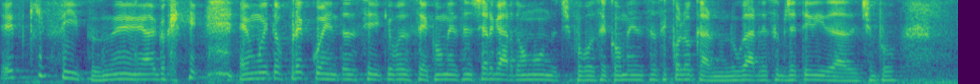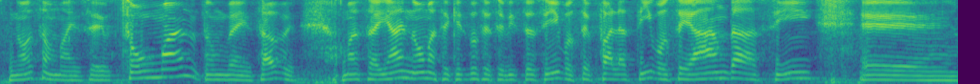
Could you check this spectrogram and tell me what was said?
esquisito né algo que é muito frequente assim que você começa a enxergar do mundo tipo você começa a se colocar num lugar de subjetividade tipo nossa, mas eu sou humano também, sabe? Mas aí, ah, não, mas é que você se viste assim, você fala assim, você anda assim. É...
